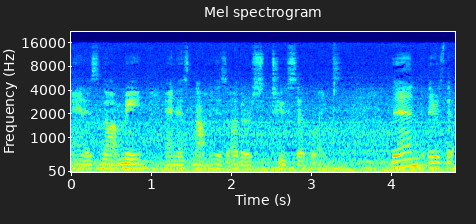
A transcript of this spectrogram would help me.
and it's not me and it's not his other two siblings. Then there's the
